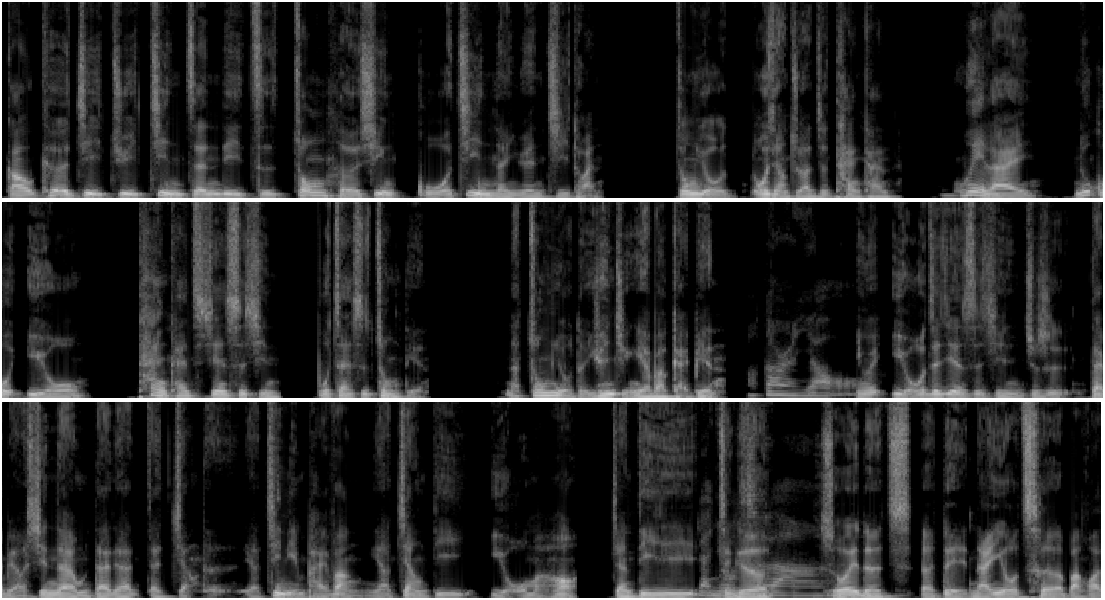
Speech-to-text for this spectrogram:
高科技、具竞争力之综合性国际能源集团。中油，我想主要就是碳勘。未来如果油、碳勘这件事情不再是重点，那中油的愿景要不要改变？哦，当然要。因为油这件事情就是代表现在我们大家在讲的，要净零排放，你要降低油嘛，哈。降低这个所谓的呃，对，燃油车，包括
